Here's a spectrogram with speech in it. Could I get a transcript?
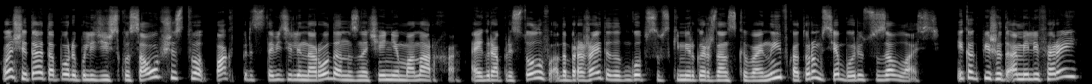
Он считает опорой политического сообщества пакт представителей народа о назначении монарха, а «Игра престолов» отображает этот гоббсовский мир гражданской войны, в котором все борются за власть. И, как пишет Амели Феррей,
